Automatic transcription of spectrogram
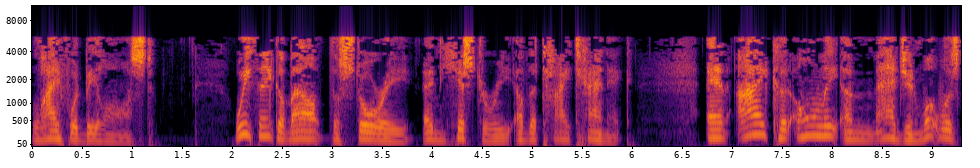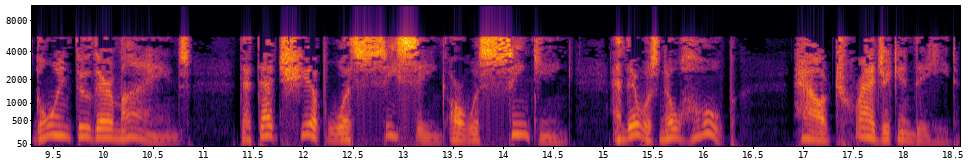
life would be lost. We think about the story and history of the Titanic, and I could only imagine what was going through their minds that that ship was ceasing or was sinking and there was no hope. How tragic indeed.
